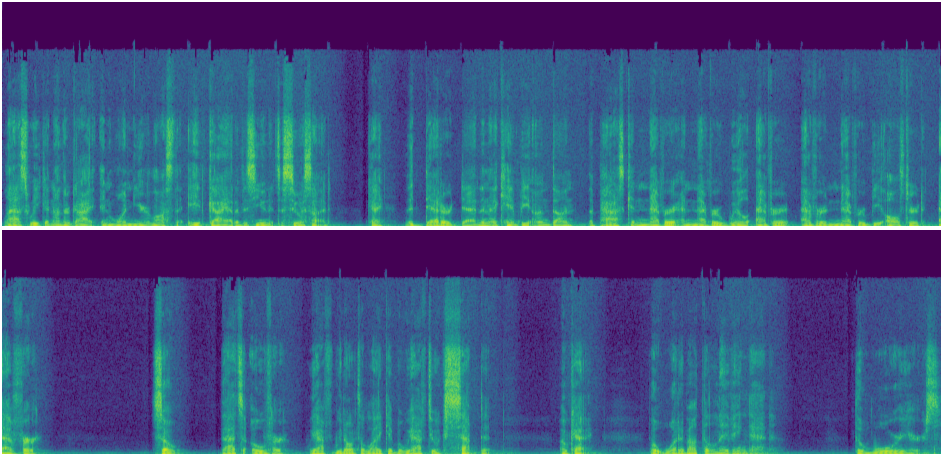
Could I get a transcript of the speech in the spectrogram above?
Last week, another guy in one year lost the eighth guy out of his unit to suicide. Okay. The dead are dead and they can't be undone. The past can never and never will ever, ever, never be altered, ever. So that's over. We have we don't have to like it, but we have to accept it. Okay. But what about the living dead? The warriors.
